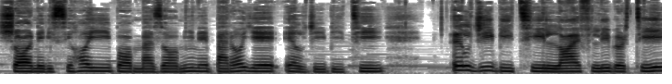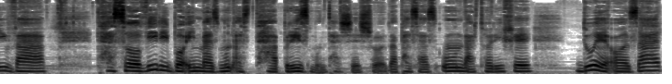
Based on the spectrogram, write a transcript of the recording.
شعارنویسی هایی با مزامین برای LGBT LGBT Life Liberty و تصاویری با این مضمون از تبریز منتشر شد و پس از اون در تاریخ دو آذر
